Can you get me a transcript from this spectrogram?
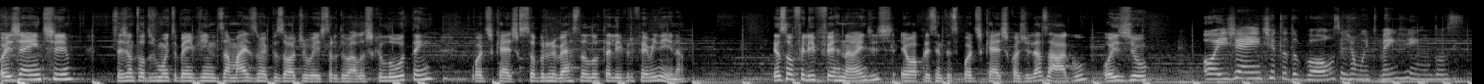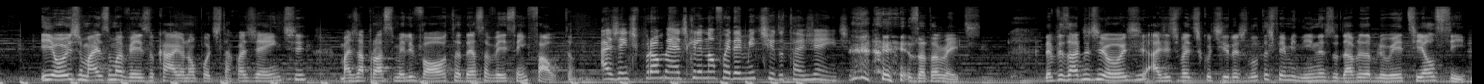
Oi, gente! Sejam todos muito bem-vindos a mais um episódio extra do Elas que Lutem, podcast sobre o universo da luta livre feminina. Eu sou o Felipe Fernandes, eu apresento esse podcast com a Julia Zago. Oi, Ju! Oi, gente, tudo bom? Sejam muito bem-vindos. E hoje, mais uma vez, o Caio não pôde estar com a gente, mas na próxima ele volta, dessa vez sem falta. A gente promete que ele não foi demitido, tá, gente? Exatamente. No episódio de hoje, a gente vai discutir as lutas femininas do WWE TLC.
